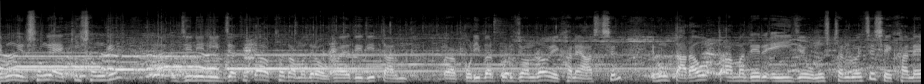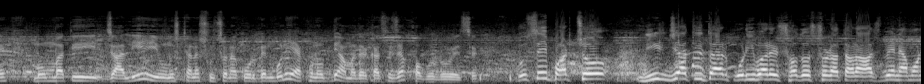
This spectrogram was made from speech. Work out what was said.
এবং এর সঙ্গে একই সঙ্গে যিনি নির্যাতিতা অর্থাৎ আমাদের অভয়া দিদি, তার পরিবার পরিজনরাও এখানে আসছেন এবং তারাও আমাদের এই যে অনুষ্ঠান রয়েছে সেখানে মোমবাতি জ্বালিয়ে এই অনুষ্ঠানের সূচনা করবেন বলেই এখন অবধি আমাদের কাছে যা খবর রয়েছে। বুঝতেই পারছ, নির্যাতিতার পরিবারের সদস্যরা তারা আসবেন এমন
